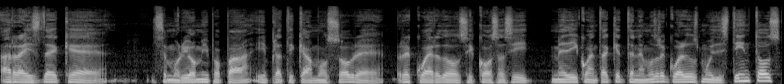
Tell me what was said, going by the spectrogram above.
a raíz de que se murió mi papá y platicamos sobre recuerdos y cosas y me di cuenta que tenemos recuerdos muy distintos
